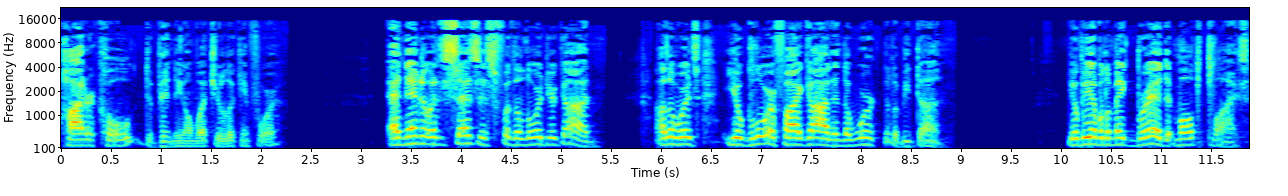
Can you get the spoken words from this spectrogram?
hot or cold, depending on what you're looking for. And then what it says is for the Lord your God. In other words, you'll glorify God in the work that'll be done. You'll be able to make bread that multiplies.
